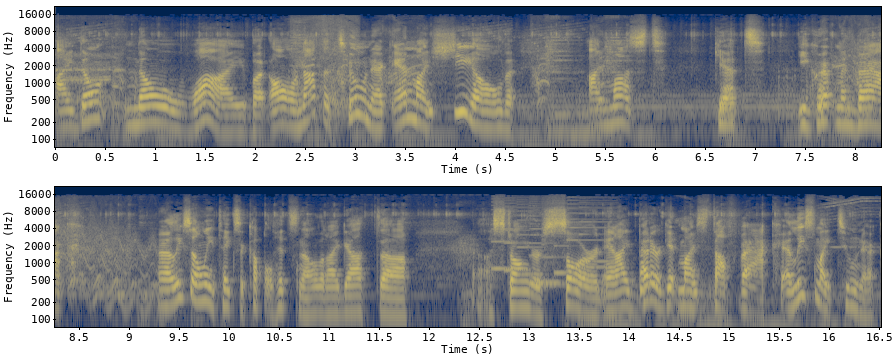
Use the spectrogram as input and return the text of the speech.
I don't know why, but oh, not the tunic and my shield! I must get equipment back. at least it only takes a couple hits now that I got uh, a stronger sword, and I better get my stuff back. At least my tunic.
